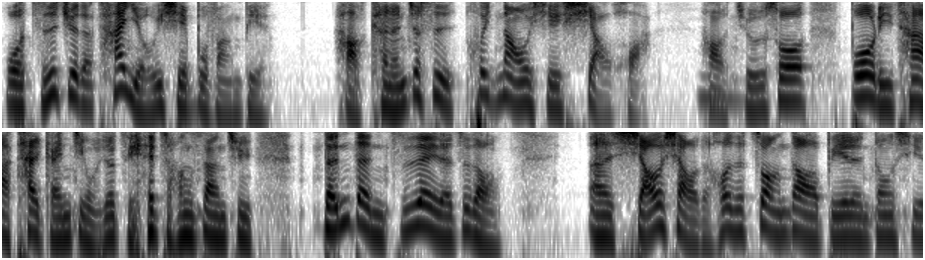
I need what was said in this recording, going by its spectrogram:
我只是觉得它有一些不方便。好，可能就是会闹一些笑话。好，比如说玻璃擦得太干净，我就直接装上去，等等之类的这种，呃，小小的或者撞到别人东西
